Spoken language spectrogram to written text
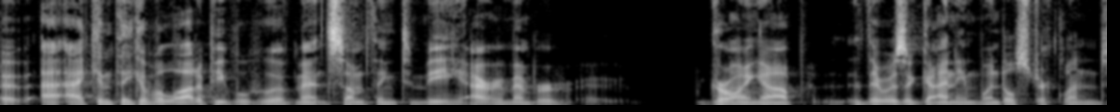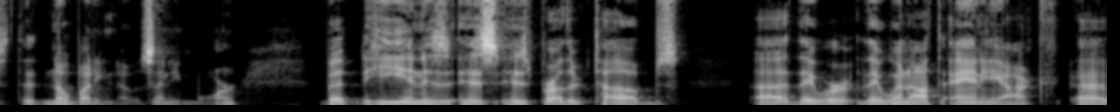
I, I can think of a lot of people who have meant something to me. I remember uh, growing up, there was a guy named Wendell Strickland that nobody knows anymore, but he and his his his brother Tubbs, uh, they were they went out to Antioch uh,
